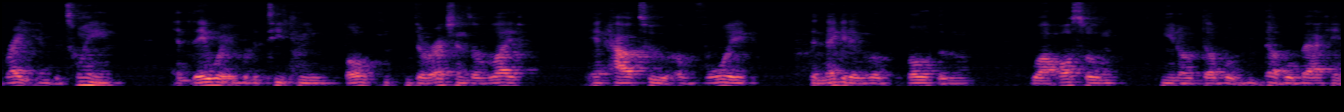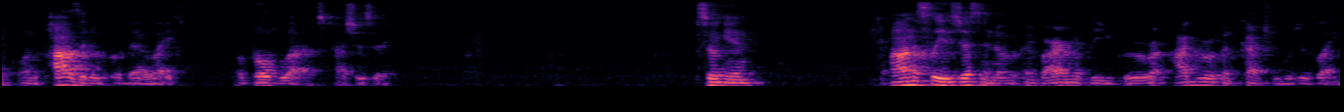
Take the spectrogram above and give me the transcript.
right in between, and they were able to teach me both directions of life and how to avoid the negative of both of them, while also you know double double backing on the positive of that life or both lives, I should say. So again, honestly, it's just an environment that you grew up. I grew up in the country, which is like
